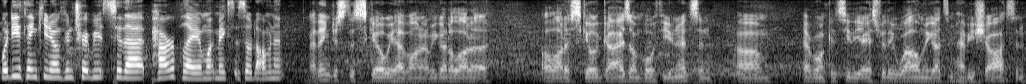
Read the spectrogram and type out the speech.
What do you think you know contributes to that power play and what makes it so dominant? I think just the skill we have on it. We got a lot of a lot of skilled guys on both units, and um, everyone can see the ice really well. And we got some heavy shots, and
